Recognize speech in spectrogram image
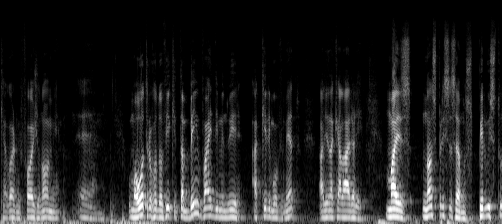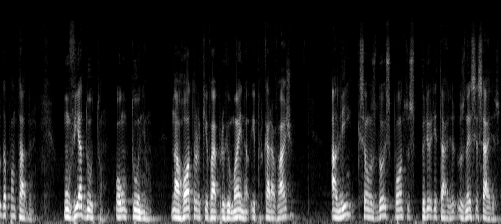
que agora me foge o nome, é, uma outra rodovia que também vai diminuir aquele movimento, ali naquela área ali. Mas nós precisamos, pelo estudo apontado, um viaduto ou um túnel na rótula que vai para o Rio Maina e para o Caravaggio, ali que são os dois pontos prioritários, os necessários.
